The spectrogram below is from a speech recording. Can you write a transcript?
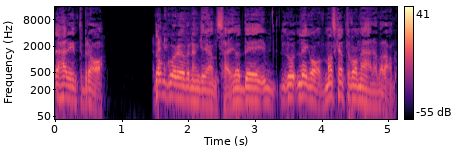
det här är inte bra. De går över en gräns här. Ja, det, lägg av, man ska inte vara nära varandra.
